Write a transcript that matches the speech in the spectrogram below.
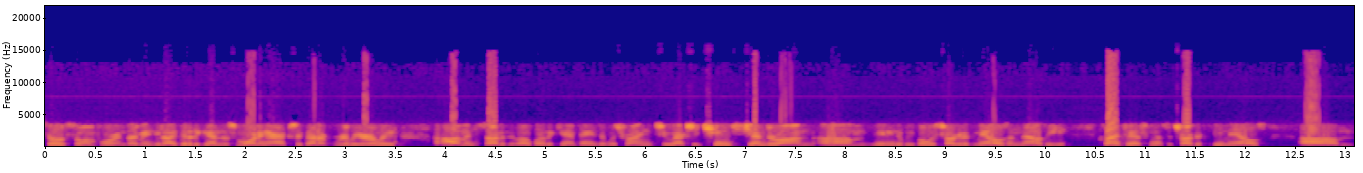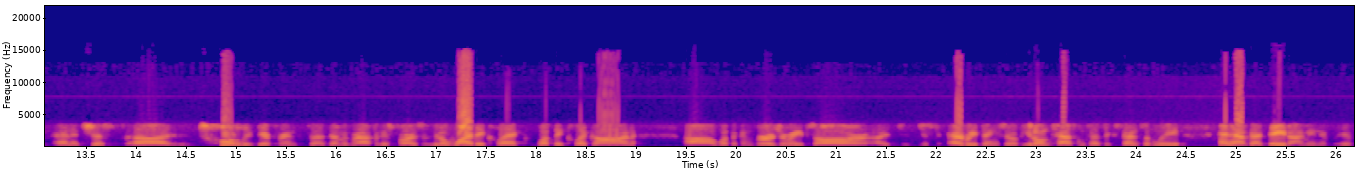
so so important. I mean, you know, I did it again this morning. I actually got up really early um, and started uh, one of the campaigns that we're trying to actually change gender on, um, meaning that we've always targeted males, and now the client's are asking us to target females. Um, and it's just uh, totally different uh, demographic as far as you know why they click, what they click on, uh, what the conversion rates are, uh, just everything. So if you don't test and test extensively and have that data, I mean, if, if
